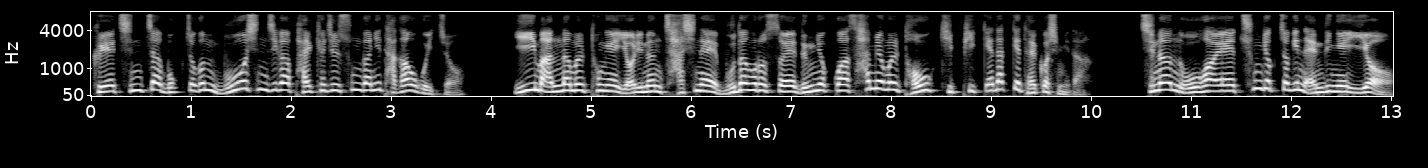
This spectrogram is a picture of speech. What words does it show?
그의 진짜 목적은 무엇인지가 밝혀질 순간이 다가오고 있죠. 이 만남을 통해 여리는 자신의 무당으로서의 능력과 사명을 더욱 깊이 깨닫게 될 것입니다. 지난 5화의 충격적인 엔딩에 이어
